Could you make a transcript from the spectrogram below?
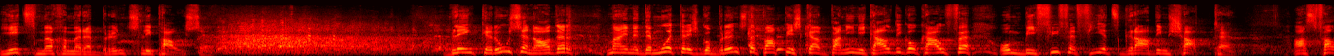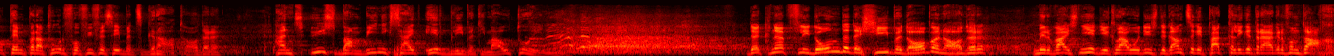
jetzt machen wir eine Brünzli-Pause. Blinker raus, oder? Meine, der Mutter ist brünzeln, Papi ist Panini Caldi kaufen und bei 45 Grad im Schatten. Asphalttemperatur von 75 Grad, oder? Haben sie uns Bambini gesagt, ihr bleibt im Auto hin. Der Knöpfli unten, der Scheibe oben, oder? Wir weiss nie, die klauen uns den ganzen Gepäckliegenträger vom Dach,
